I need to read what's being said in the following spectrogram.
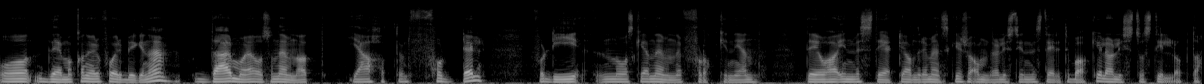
Og det man kan gjøre forebyggende, der må jeg også nevne at jeg har hatt en fordel, fordi nå skal jeg nevne flokken igjen det å ha investert i andre mennesker, så andre har lyst til å investere tilbake, eller har lyst til å stille opp, da.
